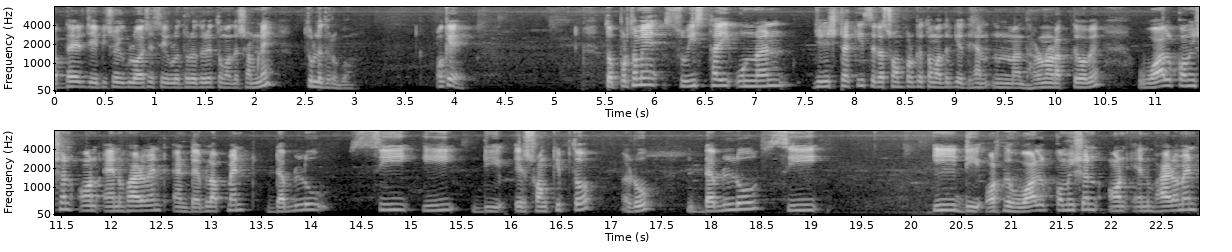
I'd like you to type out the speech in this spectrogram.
অধ্যায়ের যে বিষয়গুলো আছে, সেগুলো ধরে ধরে তোমাদের সামনে তুলে ধরবো। ওকে তো প্রথমে সুস্থায়ী উন্নয়ন জিনিসটা কি সেটা সম্পর্কে তোমাদেরকে ধ্যান ধারণা রাখতে হবে। World commission on environment and development W CED এর সংক্ষিপ্ত রূপ। ডাব্লিউ সিইডি অর্থাৎ world commission on environment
